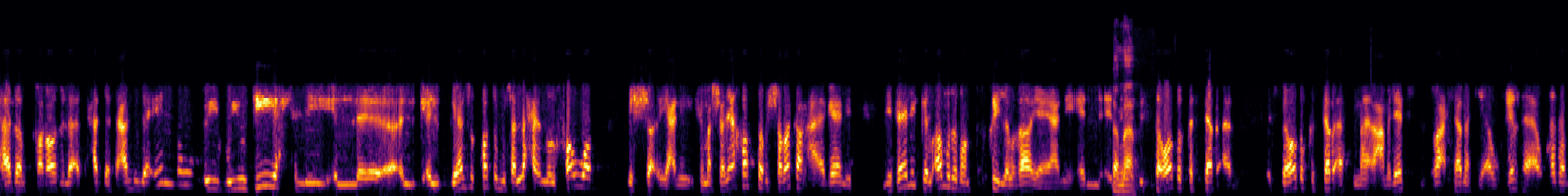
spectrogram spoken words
هذا القرار لا أتحدث عنه لأنه بيتيح للجهاز القوات المسلحة انه يفوض بالش... يعني في مشاريع خاصة بالشراكة مع أجانب، لذلك الأمر منطقي للغاية يعني تمام. السوابق السابقة السوابق السابقة في عمليات استزراع سمكي أو غيرها أو غيرها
